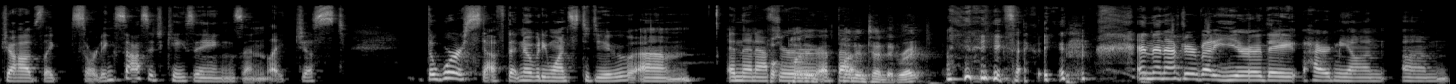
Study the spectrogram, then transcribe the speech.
jobs like sorting sausage casings and like just the worst stuff that nobody wants to do. Um, And then after pun, in, about pun intended, right? exactly. and then after about a year, they hired me on. Um,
